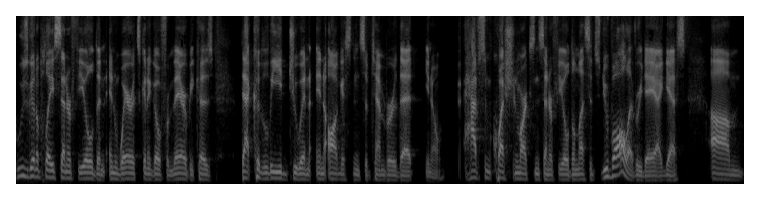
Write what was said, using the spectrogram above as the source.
who's going to play center field and, and where it's going to go from there, because that could lead to an in August and September that, you know, have some question marks in center field unless it's Duvall every day, I guess. Um,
